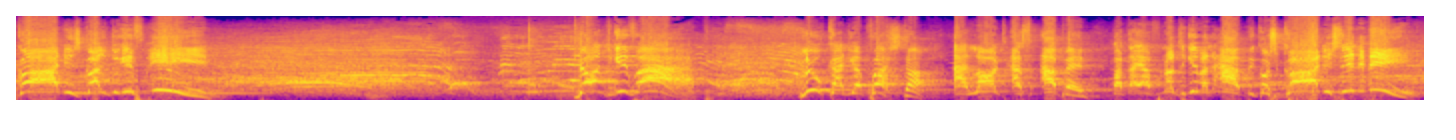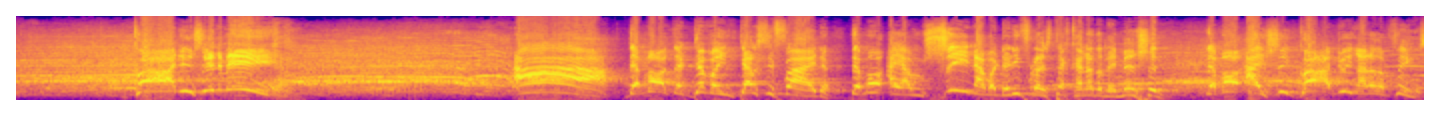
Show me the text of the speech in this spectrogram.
God is going to give in. Don't give up. Look at your pastor. A lot has happened, but I have not given up because God is in me. God is in me. Ah, the more the devil intensified, the more I am seeing our deliverance take another dimension. The more I see God doing other things.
